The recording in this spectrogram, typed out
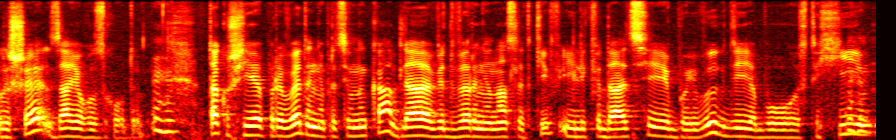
лише за його згодою. Також є переведення працівника для відвернення наслідків і ліквідації бойових дій або стихії.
